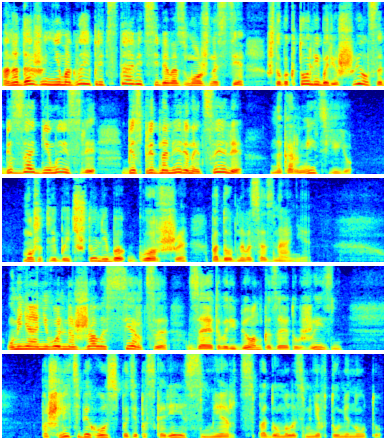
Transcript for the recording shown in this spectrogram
Она даже не могла и представить себе возможности, чтобы кто-либо решился без задней мысли, без преднамеренной цели накормить ее. Может ли быть что-либо горше подобного сознания? У меня невольно сжалось сердце за этого ребенка, за эту жизнь. «Пошли тебе, Господи, поскорее смерть», — подумалось мне в ту минуту.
